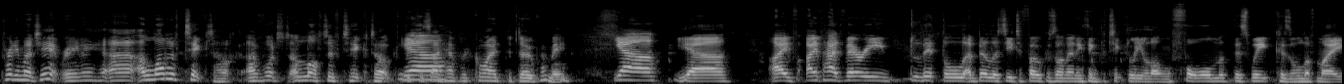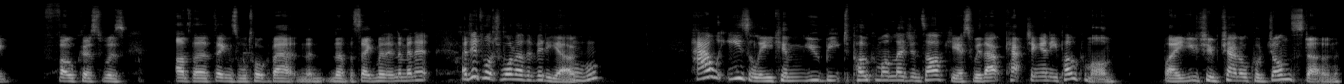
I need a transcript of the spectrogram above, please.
pretty much it, really. Uh, a lot of TikTok. I've watched a lot of TikTok because Yeah. I have required the dopamine. Yeah, yeah. I've I've had very little ability to focus on anything particularly long form this week because all of my focus was other things we'll talk about in another segment in a minute. I did watch one other video. Mhm. How easily can you beat Pokemon Legends Arceus without catching any Pokemon? By a YouTube channel called Johnstone.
